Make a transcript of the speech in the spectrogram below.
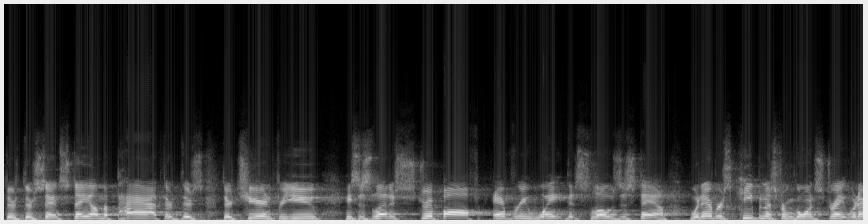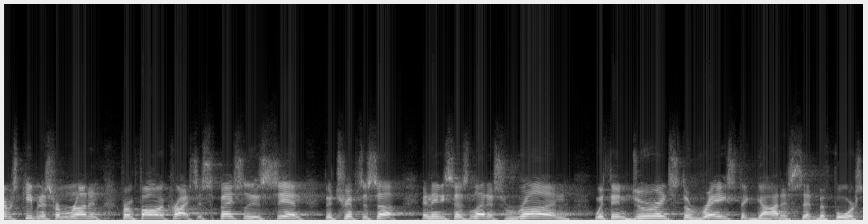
They're, they're saying, Stay on the path. They're, they're, they're cheering for you. He says, Let us strip off every weight that slows us down. Whatever's keeping us from going straight, whatever's keeping us from running, from following Christ, especially the sin that trips us up. And then he says, Let us run with endurance the race that God has set before us.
